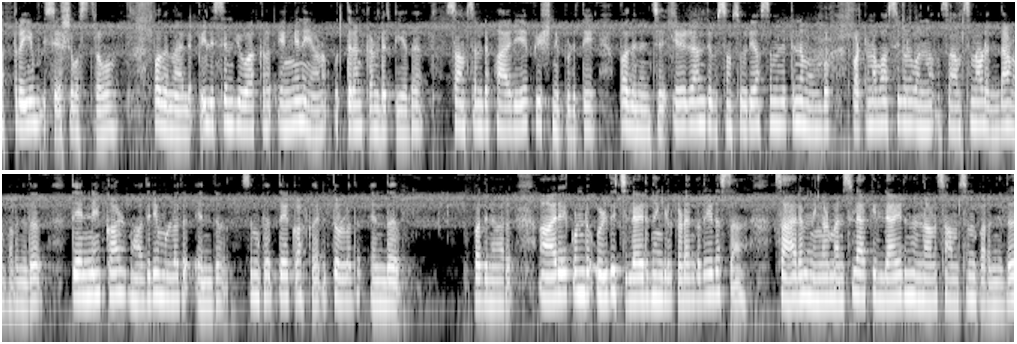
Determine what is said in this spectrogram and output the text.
അത്രയും വിശേഷ വസ്ത്രവും പതിനാല്. ഫിലിസ്തീൻ യുവാക്കൾ എങ്ങനെയാണ് ഉത്തരം കണ്ടെത്തിയത്? സാംസന്റെ ഭാര്യയെ ഭീഷണിപ്പെടുത്തി. പതിനഞ്ച്. ഏഴാം ദിവസം സൂര്യാസ്തമനത്തിന് മുമ്പ് പട്ടണവാസികൾ വന്ന് സാംസനോട് എന്താണ് പറഞ്ഞത്? തേനേക്കാൾ മാധുര്യമുള്ളത് എന്ത്? സിംഹത്തേക്കാൾ കരുത്തുള്ളത് എന്ത്? പതിനാറ്. ആരെക്കൊണ്ട് എഴുതിച്ചില്ലായിരുന്നെങ്കിൽ കടങ്കഥയുടെ സാരം നിങ്ങൾ മനസ്സിലാക്കില്ലായിരുന്നു എന്നാണ് സാംസൺ പറഞ്ഞത്.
